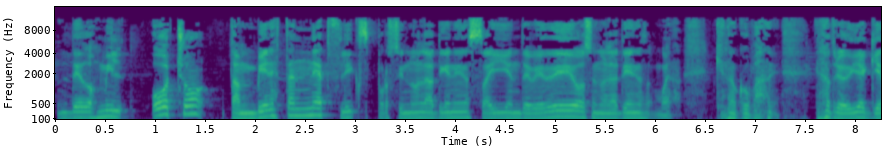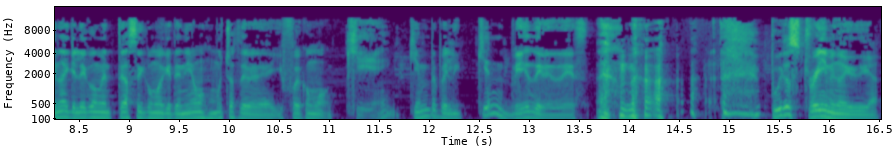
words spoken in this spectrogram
de 2008. También está en Netflix, por si no la tienes ahí en DVD o si no la tienes. Bueno, ¿quién ocupa? El otro día, ¿quién a que le comenté así como que teníamos muchos DVD? Y fue como, ¿qué? ¿Quién ve, ¿Quién ve DVDs? Puro streaming hoy día.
